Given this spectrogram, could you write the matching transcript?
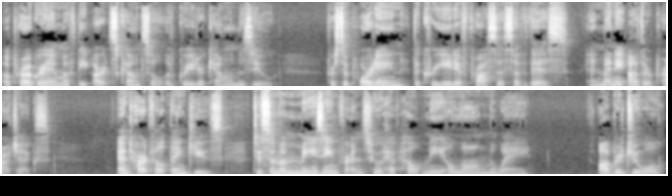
a program of the Arts Council of Greater Kalamazoo, for supporting the creative process of this and many other projects. And heartfelt thank yous to some amazing friends who have helped me along the way Aubrey Jewell,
